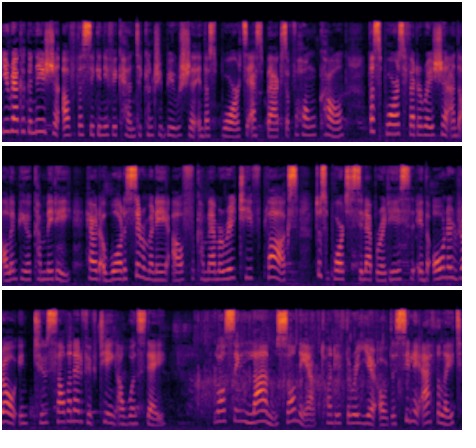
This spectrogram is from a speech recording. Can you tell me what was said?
In recognition of the significant contribution in the sports aspects of Hong Kong, the Sports Federation and Olympic Committee held a award ceremony of commemorative plaques to support celebrities in the honor roll in 2015 on Wednesday. Law Sin Lam Sonia, 23-year-old senior athlete,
